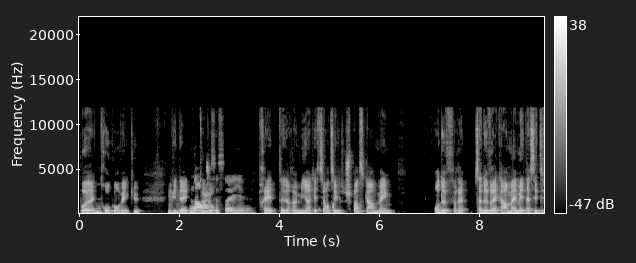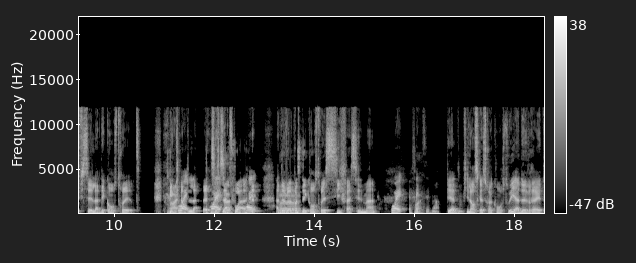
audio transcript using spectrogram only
pas être Mhm. trop convaincu, puis Mhm. d'être toujours ça. prêt à être remis en question. Tu sais, je pense quand même, on devrait, ça devrait quand même être assez difficile à déconstruire. Ouais. La, Ouais. la foi, Ouais. elle devrait Ouais, pas ouais. se déconstruire si facilement. Oui, effectivement. Puis, elle- Mhm. puis lorsqu'elle se reconstruit, elle devrait être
